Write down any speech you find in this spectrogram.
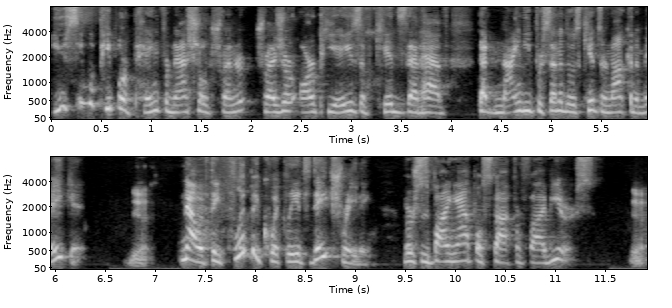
do you see what people are paying for National Tre- Treasure RPAs of kids that have that 90% of those kids are not going to make it? Yeah. Now, if they flip it quickly, it's day trading versus buying Apple stock for five years. Yeah.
